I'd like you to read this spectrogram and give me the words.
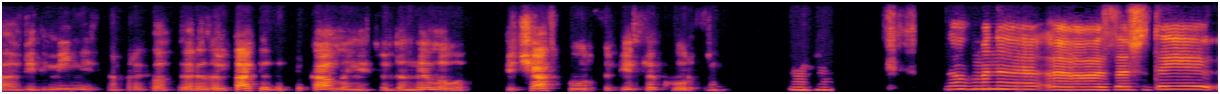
відмінність, наприклад, результатів зацікавленість у Данила от під час курсу, після курсу? Мгм. Ну, в мене е, завжди, е,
